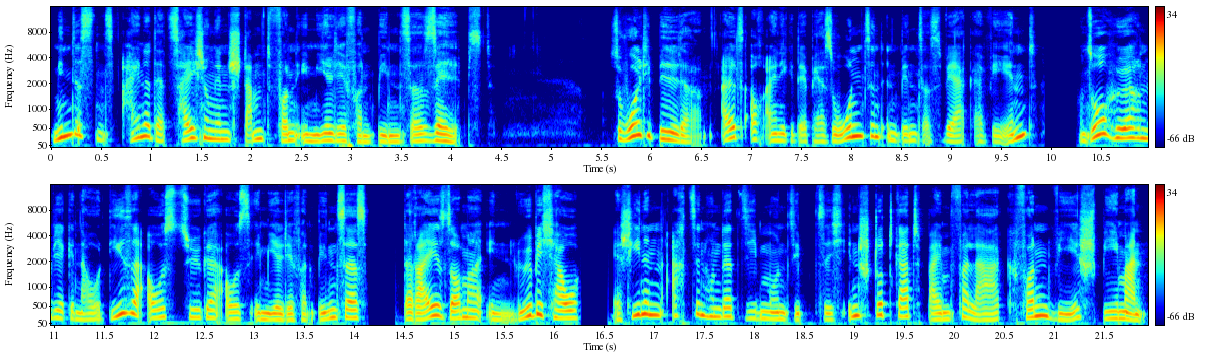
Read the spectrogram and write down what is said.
mindestens eine der Zeichnungen stammt von Emilie von Binzer selbst. Sowohl die Bilder als auch einige der Personen sind in Binzers Werk erwähnt, und so hören wir genau diese Auszüge aus Emilie von Binzers Drei Sommer in Löbichau, erschienen 1877 in Stuttgart beim Verlag von W. Spemann.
